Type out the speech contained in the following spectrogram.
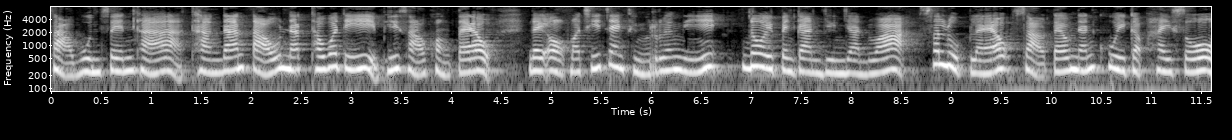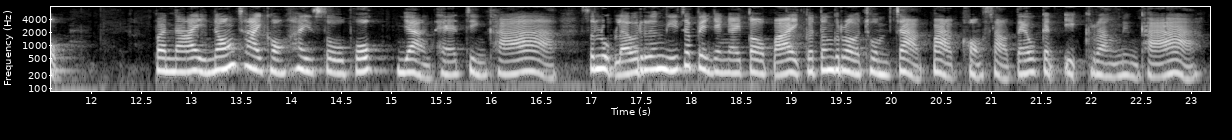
สาววุ้นเส้นค่ะ ทางด้านเต๋านัทวดี พี่สาวของแต้ว ได้ออกมาชี้แจงถึงเรื่องนี้ โดยเป็นการยืนยันว่าสรุปแล้วสาวแต้วนั้นคุยกับไฮโซปนายน้องชายของไฮโซพกอย่างแท้จริงค่ะ สรุปแล้วเรื่องนี้จะเป็นยังไงต่อไปก็ต้องรอชมจากปากของสาวแต้วกันอีกครั้งหนึ่งค่ะ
